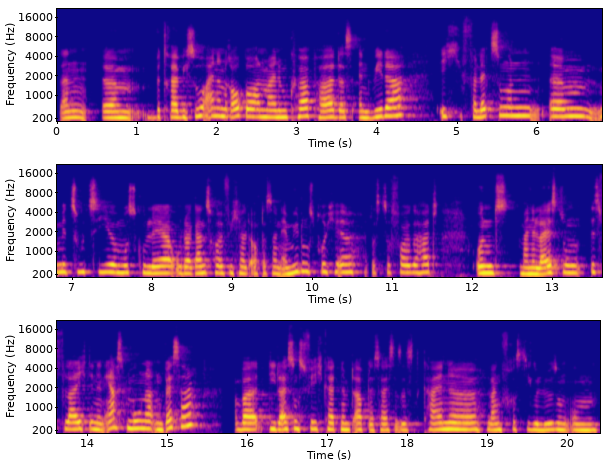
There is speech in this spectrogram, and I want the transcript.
dann ähm, betreibe ich so einen Raubbau an meinem Körper, dass entweder ich Verletzungen ähm, mit zuziehe, muskulär oder ganz häufig halt auch, dass dann Ermüdungsbrüche das zur Folge hat. Und meine Leistung ist vielleicht in den ersten Monaten besser, aber die Leistungsfähigkeit nimmt ab. Das heißt, es ist keine langfristige Lösung, um,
